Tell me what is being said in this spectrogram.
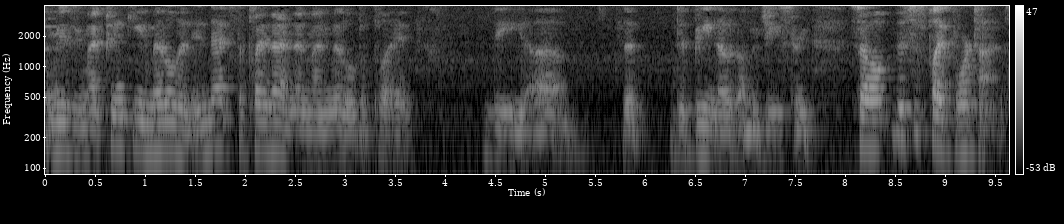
I'm using my pinky, middle, and index to play that, and then my middle to play the um, the the B note on the G string. So this is played four times.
